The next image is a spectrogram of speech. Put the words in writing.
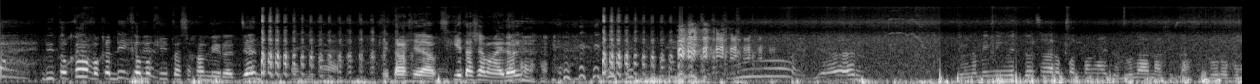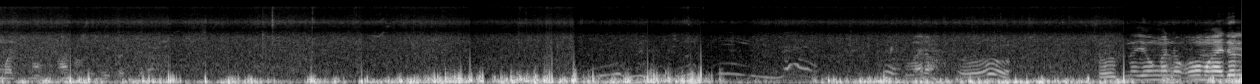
Dito ka, baka di ka makita sa camera dyan. Kita siya, kita siya mga idol. Oh, Ayan. Yung namimingwit doon sa harapan mga idol, wala na sila. Siguro bumalik ano, lumipat sila. Ano? Oo. Solved na yung ano ko mga idol.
